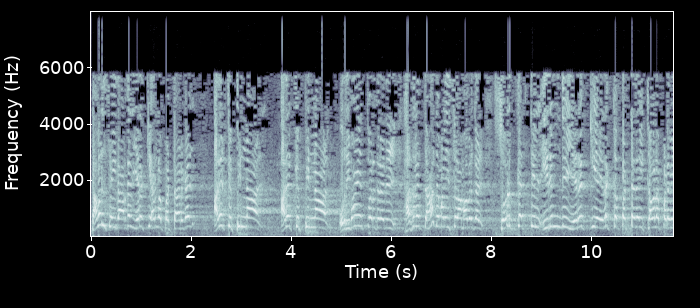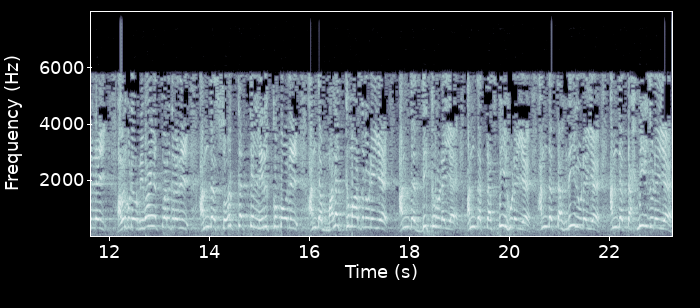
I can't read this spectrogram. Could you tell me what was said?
தவறு செய்தார்கள் இறக்கி அருளப்பட்டார்கள். அதற்கு பின்னால் அதற்கு பின்னால் ஒரு ரிவாயத் வருகிறது. ஹசரத் ஆதம் அலி இஸ்லாம் அவர்கள் சொர்க்கத்தில் இருந்து இறக்கிய இறக்கப்பட்டதை கவலைப்படவில்லை. அவர்களுடைய ஒரு ரிவாயத் வருகிறது. அந்த சொர்க்கத்தில் இருக்கும் போது அந்த மலக்குமார்களுடைய அந்த திக்ருடைய அந்த தஸ்பீகுடைய அந்த தஹ்லீலுடைய அந்த தஹ்மீதுடைய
